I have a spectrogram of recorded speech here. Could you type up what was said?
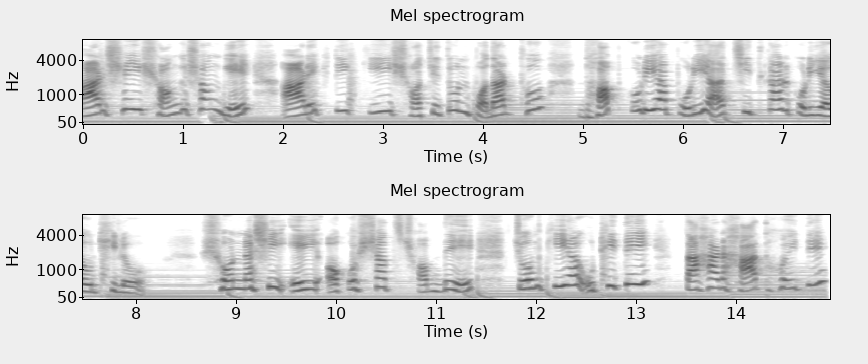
আর সেই সঙ্গে সঙ্গে আর একটি কি সচেতন পদার্থ ধপ করিয়া পড়িয়া চিৎকার করিয়া উঠিল। সন্ন্যাসী এই অকস্মাৎ শব্দে চমকিয়া উঠিতেই তাহার হাত হইতে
